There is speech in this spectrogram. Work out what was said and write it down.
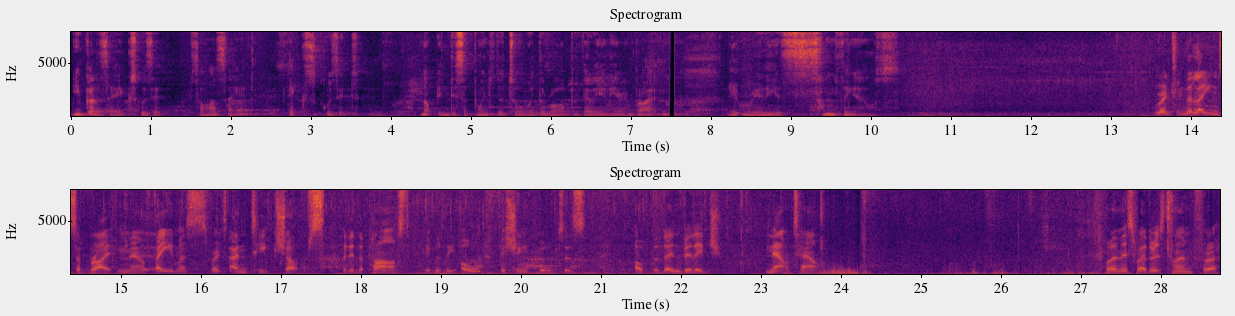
You've got to say exquisite, so I'll say it. Exquisite. Not been disappointed at all with the Royal Pavilion here in Brighton. It really is something else. We're entering the lanes of Brighton now, famous for its antique shops, but in the past it was the old fishing quarters of the then village, now town. Well, in this weather, it's time for a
